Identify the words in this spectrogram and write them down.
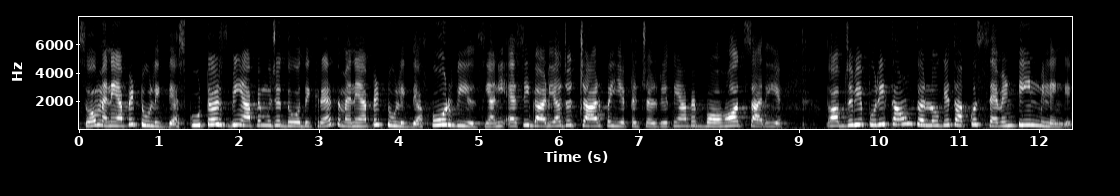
सो so, मैंने यहाँ पे टू लिख दिया। स्कूटर्स भी यहाँ पे मुझे दो दिख रहे हैं तो मैंने यहाँ पे टू लिख दिया। फोर व्हील्स यानी ऐसी गाड़ियाँ जो चार पहिए पे चल रही है तो यहाँ पे बहुत सारी है। तो आप जब ये पूरी काउंट कर लोगे तो आपको सेवनटीन मिलेंगे।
